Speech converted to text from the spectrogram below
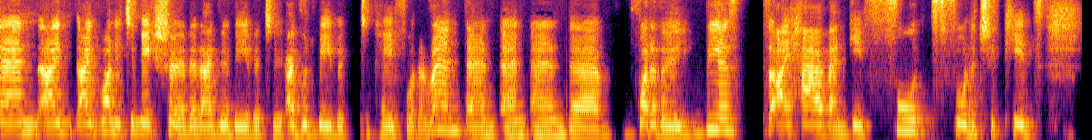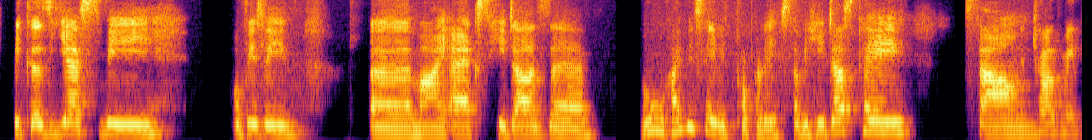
then I, I wanted to make sure that I will be able to I would be able to pay for the rent and and and uh, whatever bills I have and give food for the two kids because yes we obviously uh, my ex he does uh, oh how do you say it properly so he does pay some child, main,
